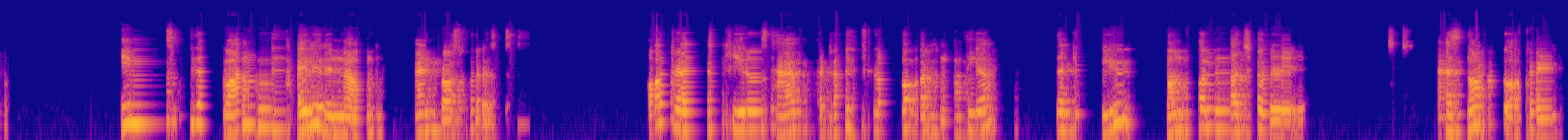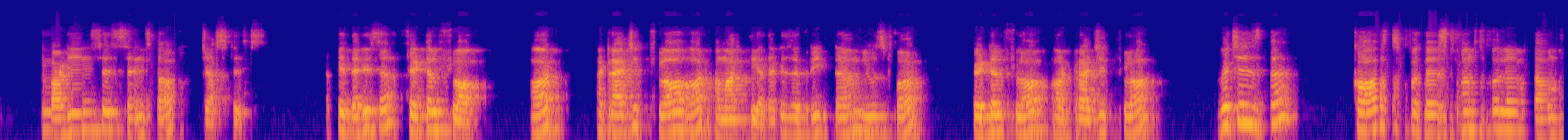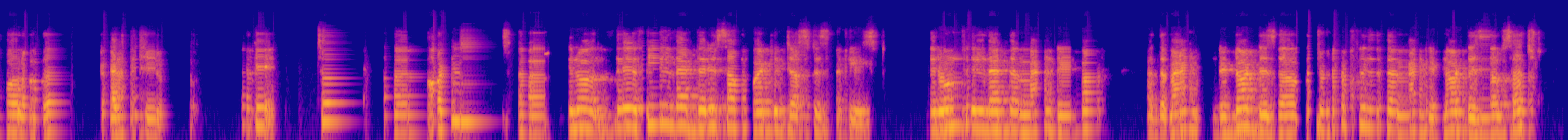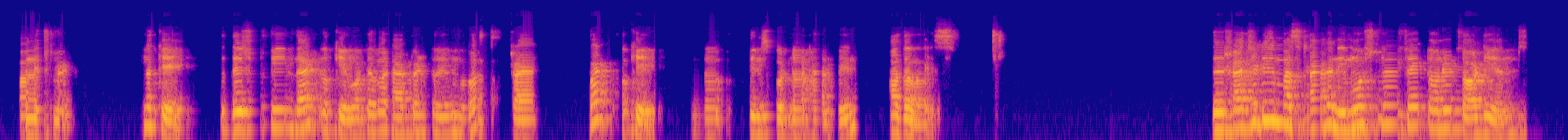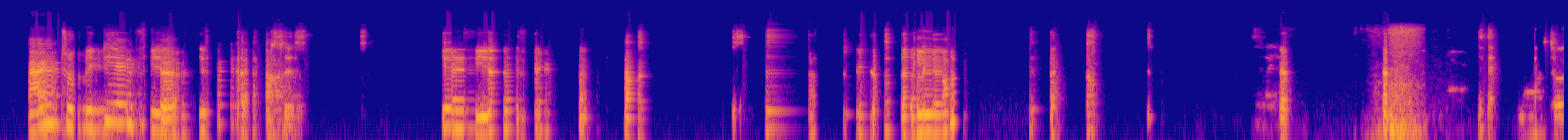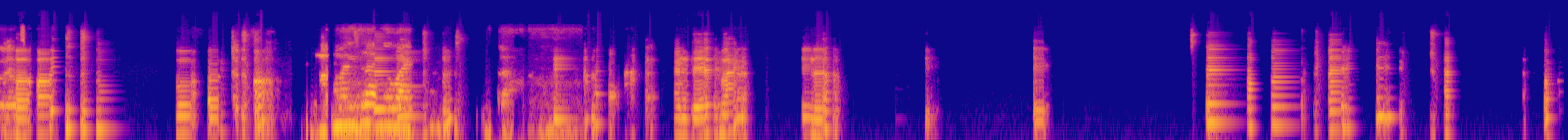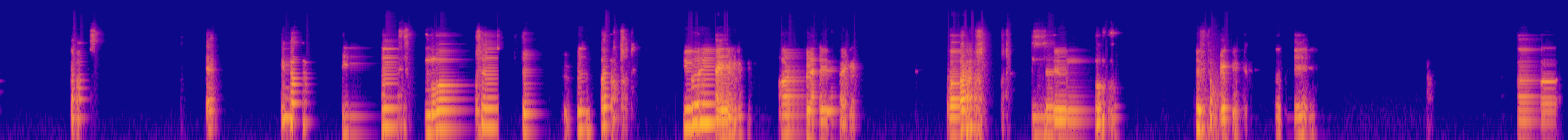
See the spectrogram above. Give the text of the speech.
He must be the one who is highly renowned and prosperous all tragic heroes have a tragic flaw or hamartia that lead downfall in such a way as not to offend the audience's sense of justice. Okay, there is a fatal flaw or a tragic flaw or hamartia. That is a Greek term used for fatal flaw or tragic flaw, which is the cause for the responsible downfall of the tragic hero. Okay, so uh, audience uh, you know, they feel that there is some poetic justice at least. They don't feel that the man did not, uh, the man did not deserve, should not feel that the man did not deserve such punishment. Okay, so they should feel that okay, whatever happened to him was tragic, but okay, things could not have been otherwise. The tragedy must have an emotional effect on its audience and through pity and fear effect catharsis and thereby you. know emotions first purified or clarified. First is removed, purified, okay. Uh,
